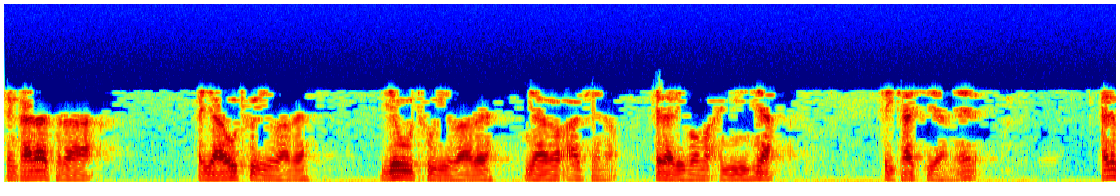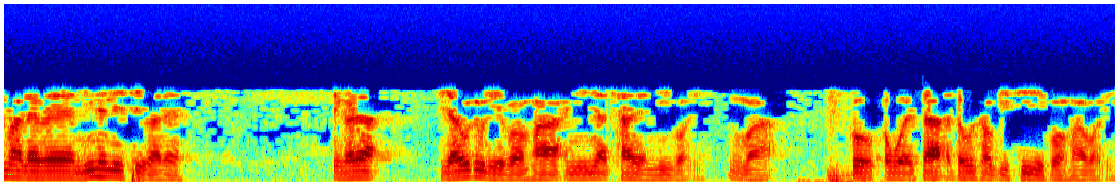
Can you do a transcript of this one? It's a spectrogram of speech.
သင်္ခါရဆိုတာအရာဝတ္ထုတွေပါပဲရုပ်ဝတ္ထုတွေပါပဲညာတော့အချင်းတော့အဲ့ဒါဒီပေါ်မှာအညီမျှ စိတ်ထားရှိရမယ်တဲ့အဲ့ဒီမှာလည်းပဲနီးနေနေရှိပါတယ်သင်္ခါရအရာဝတ္ထုတွေပေါ်မှာအညီမျှထားတဲ့နီးပေါ့လေဥပမာကိုအဝယ်စားအသုံးဆောင်ပစ္စည်းတွေပေါ်မှာပေါ့လေ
